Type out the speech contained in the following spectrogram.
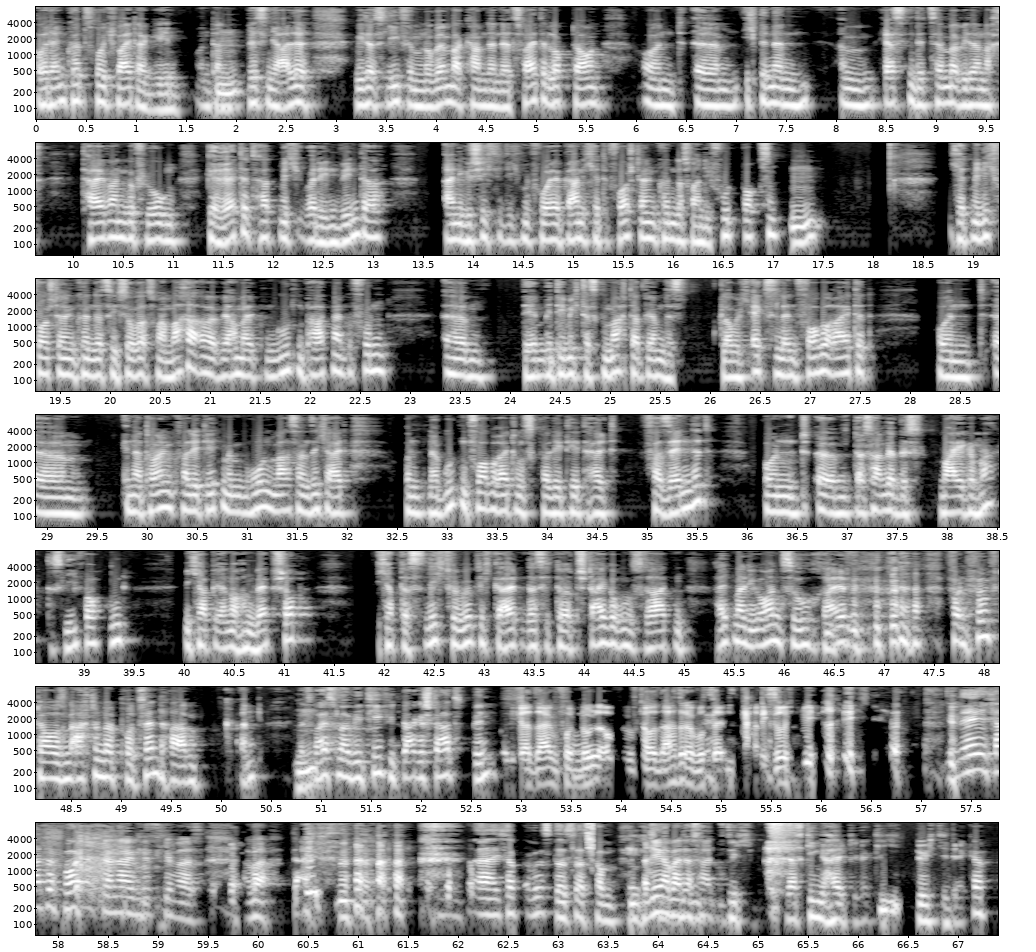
aber dann könnte es ruhig weitergehen. Und dann mhm. wissen ja alle, wie das lief. Im November kam dann der zweite Lockdown und ähm, ich bin dann am 1. Dezember wieder nach Taiwan geflogen. Gerettet hat mich über den Winter eine Geschichte, die ich mir vorher gar nicht hätte vorstellen können. Das waren die Foodboxen. Mhm ich hätte mir nicht vorstellen können, dass ich sowas mal mache, aber wir haben halt einen guten Partner gefunden, ähm, der, mit dem ich das gemacht habe. Wir haben das, glaube ich, exzellent vorbereitet und ähm, in einer tollen Qualität mit einem hohen Maß an Sicherheit und einer guten Vorbereitungsqualität halt versendet. Und ähm, das haben wir bis Mai gemacht. Das lief auch gut. Ich habe ja noch einen Webshop. Ich habe das nicht für möglich gehalten, dass ich dort Steigerungsraten halt mal die Ohren zu, Ralf, von 5800 Prozent haben kann. Jetzt mhm. weiß mal, wie tief ich da gestartet bin. Ich kann sagen, von 0 auf 5800 Prozent ist gar nicht so schwierig. nee, ich hatte vorher schon ein bisschen was. Aber da, äh, ich habe gewusst, dass das kommt. Nee, aber das hat sich, das ging halt wirklich durch die Decke.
